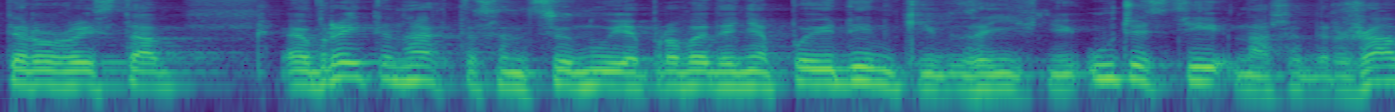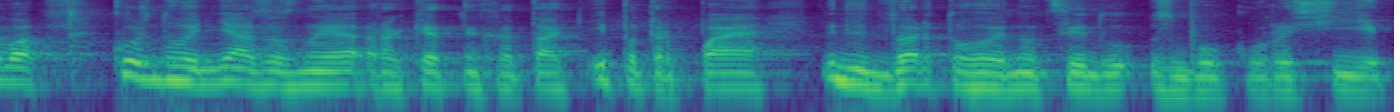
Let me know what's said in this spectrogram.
терориста в рейтингах та санкціонує проведення поєдинків за їхньої участі. Наша держава кожного дня зазнає ракетних атак і потерпає від відвертого геноциду з боку Росії.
